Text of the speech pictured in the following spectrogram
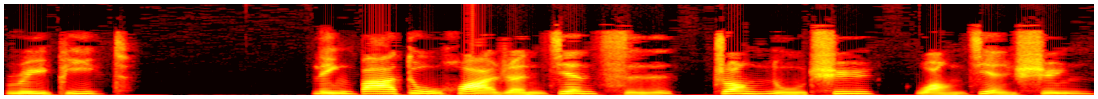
Repeat。零八度化人间词，庄奴区，王建勋。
